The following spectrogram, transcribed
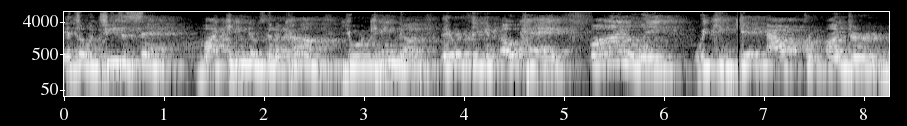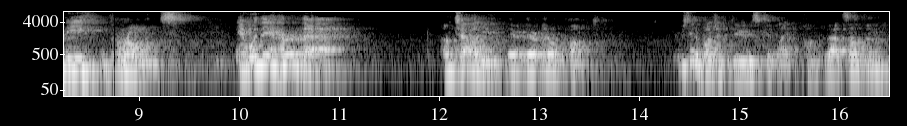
And so when Jesus said, My kingdom's going to come, your kingdom, they were thinking, okay, finally we can get out from underneath the Romans. And when they heard that, I'm telling you, they, they, they were pumped. You ever seen a bunch of dudes get like pumped about something?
